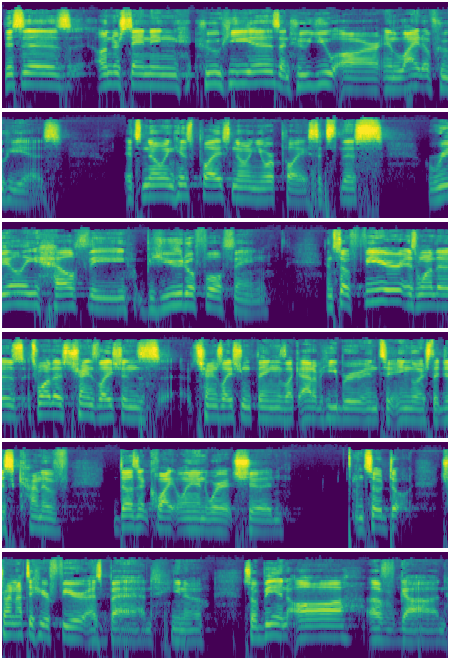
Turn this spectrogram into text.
This is understanding who He is and who you are in light of who He is. It's knowing His place, knowing your place. It's this really healthy, beautiful thing. And so fear is one of those it's one of those translations translation things like out of Hebrew into English that just kind of doesn't quite land where it should. And so don't, try not to hear fear as bad, you know. So be in awe of God.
